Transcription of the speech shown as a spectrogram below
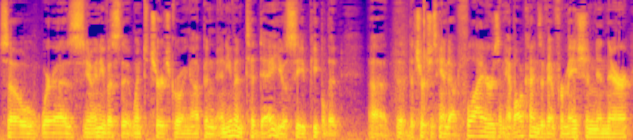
So whereas you know any of us that went to church growing up, and, and even today, you'll see people that uh, the, the churches hand out flyers and have all kinds of information in there,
